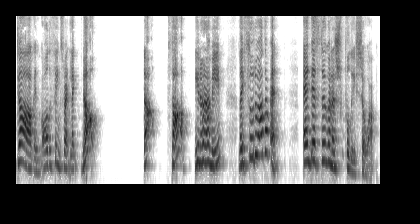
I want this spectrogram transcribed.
dog and all the things, right? Like, no, no, Stop. You know what I mean? Like, so do other men. And they're still going to fully show up.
